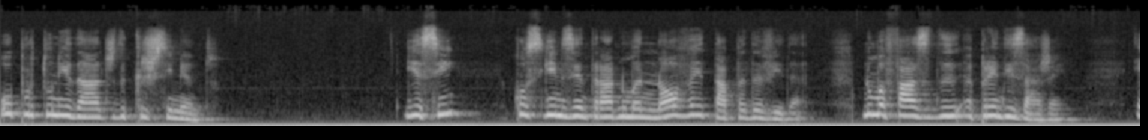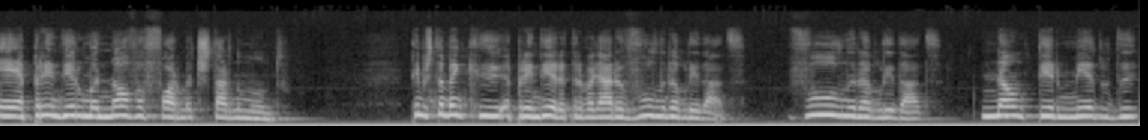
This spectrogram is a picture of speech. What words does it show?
oportunidades de crescimento. E assim conseguimos entrar numa nova etapa da vida, numa fase de aprendizagem. É aprender uma nova forma de estar no mundo. Temos também que aprender a trabalhar a vulnerabilidade. Vulnerabilidade. Não ter medo de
